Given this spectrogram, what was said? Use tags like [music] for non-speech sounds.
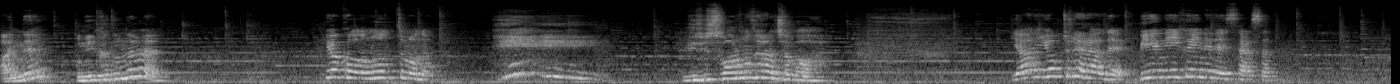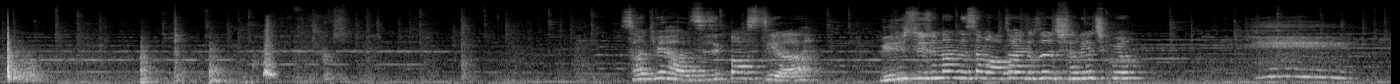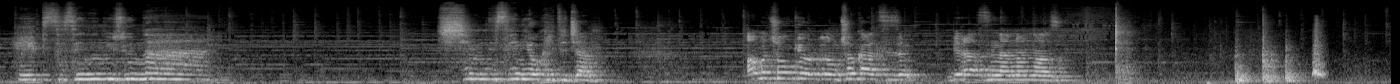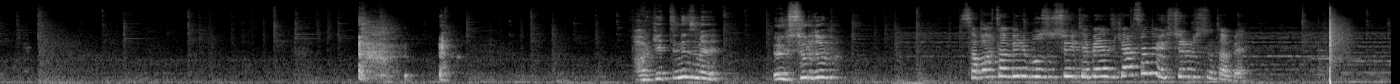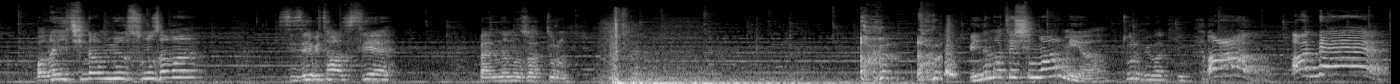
Anne, bunu yıkadın değil mi? Yok oğlum unuttum onu. [gasps] Virüs var mıdır acaba? Yani yoktur herhalde. Bir yerini yıka yine de istersen. Sanki bir halsizlik bastı ya. Virüs yüzünden desem 6 aydır da dışarıya çıkmıyorum. [gasps] Hepsi senin yüzünden. Şimdi seni yok edeceğim. Ama çok yorgunum, çok halsizim. Biraz dinlenmem lazım. Fark ettiniz mi? Öksürdüm. Sabahtan beri buzlu suyu tepene dikersen öksürürsün tabi. Bana hiç inanmıyorsunuz ama size bir tavsiye. Benden uzak durun. Benim ateşim var mı ya? Dur bir bakayım. Aa! Anne!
